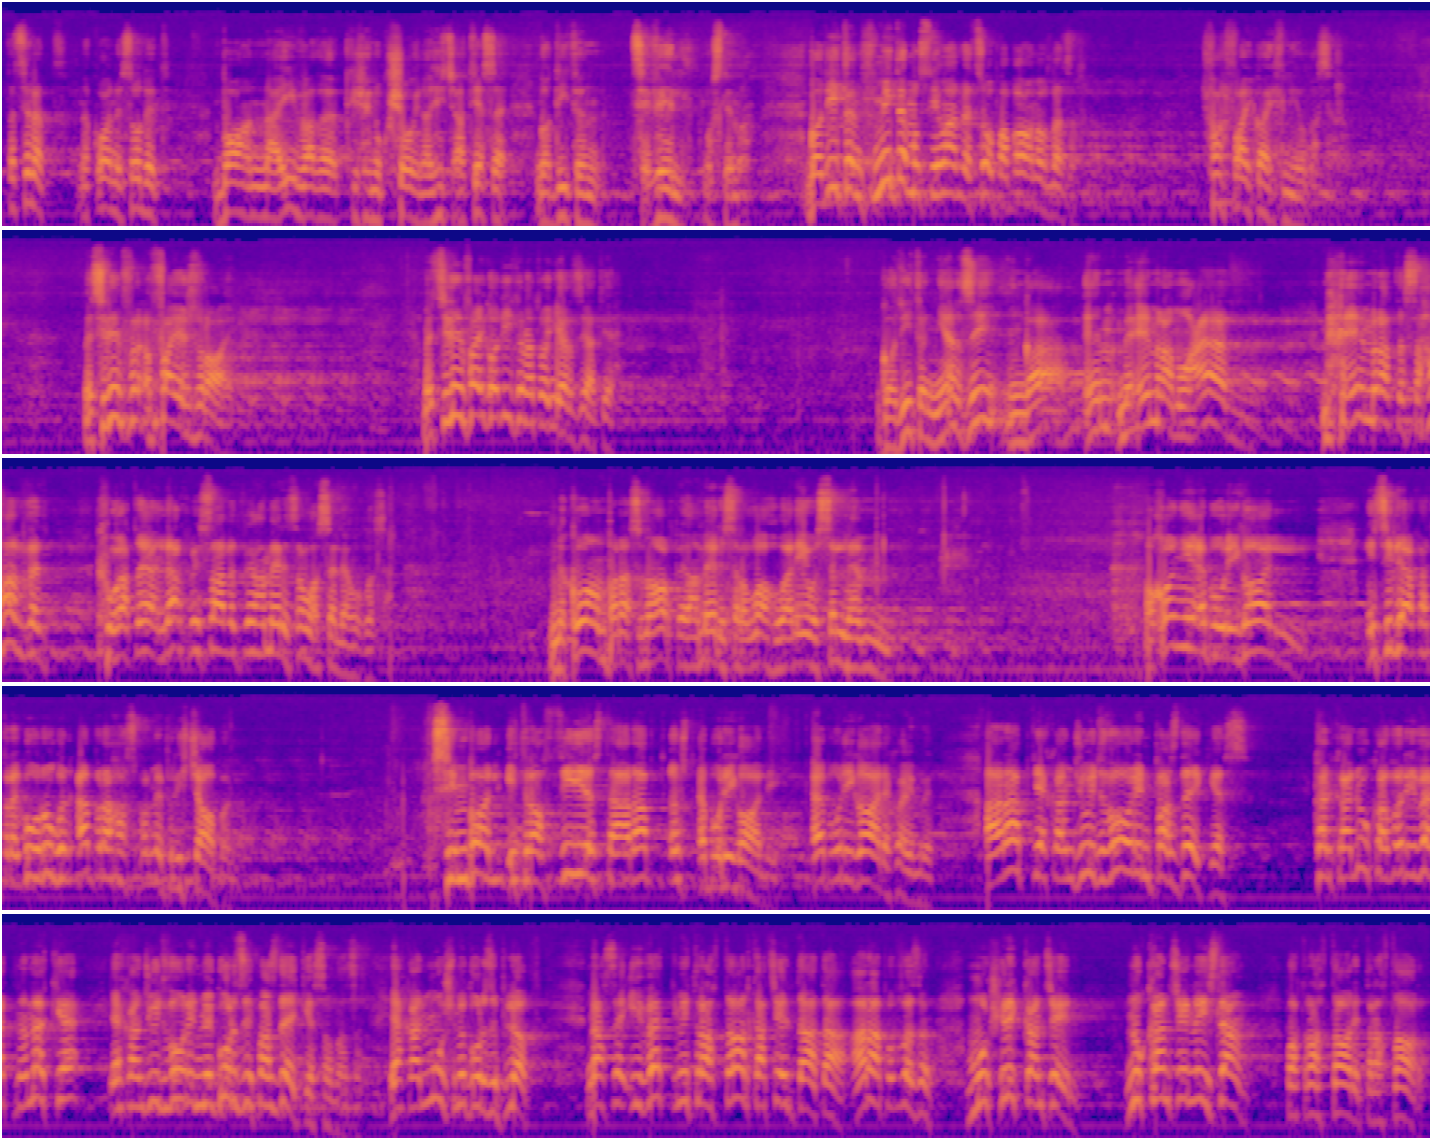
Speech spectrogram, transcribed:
të cilët në kohën e sodit bëhen naiva dhe kishe nuk shohin hiç atje se goditen civilë musliman. Goditen fëmijët e muslimanëve copa bëhen o vëllezër. Çfarë faj ka ai fëmijë o vëllezër? Me cilin faj është vra? Me cilin faj goditen ato njerëzi atje? Goditen njerëzi nga em, me emra muadh, me emra të sahabëve, ku ata janë larg prej sahabëve Pejgamberit sallallahu alaihi wasallam. Në kohën para se me ardhë Pejgamberi sallallahu alaihi wasallam, o kon një Ebu Rigal, i cili ia ka tregu rrugën Abrahas për me prish Qaben. Simbol i tradhtijes te arabt është Ebu Rigali. Ebu Rigal e ka emrin. Arabt ja kanë gjujt vorin pas dekjes. Kanë kalu ka vorri i vet në Mekke, ja kanë gjujt vorin me gurzi pas dekjes, o vëllazër. Ja kanë mush me gurzi plot. Ngase i vetmi tradhtar ka qenë te ata, arab o vëllazër, mushrik kanë qenë. Nuk kanë qenë në Islam, po tradhtari tradhtar.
